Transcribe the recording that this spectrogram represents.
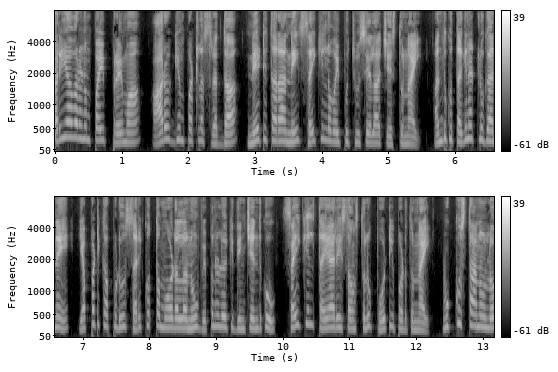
పర్యావరణంపై ప్రేమ ఆరోగ్యం పట్ల శ్రద్ధ నేటి తరాన్ని సైకిళ్ళ వైపు చూసేలా చేస్తున్నాయి. అందుకు తగినట్లుగానే ఎప్పటికప్పుడు సరికొత్త మోడళ్ళను విపణిలోకి దించేందుకు సైకిల్ తయారీ సంస్థలు పోటీ పడుతున్నాయి. ఉక్కు స్థానంలో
